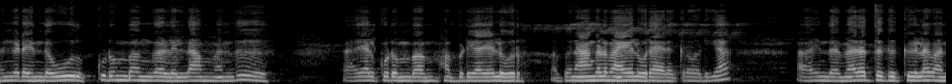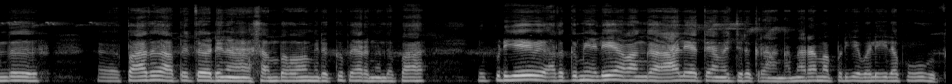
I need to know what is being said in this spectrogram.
எங்களோட இந்த ஊர் குடும்பங்கள் எல்லாம் வந்து அயல் குடும்பம் அப்படி அயலூர். அப்போ நாங்களும் அயலூராக இருக்கிறபடியாக இந்த மரத்துக்கு கீழே வந்து பாதுகாப்பு தேடின சம்பவம் இருக்குது பாருங்க. இந்த பா இப்படியே அதுக்கு மேலேயே அவங்க ஆலயத்தை அமைச்சிருக்கிறாங்க. மரம் அப்படியே வெளியில் போகுது.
